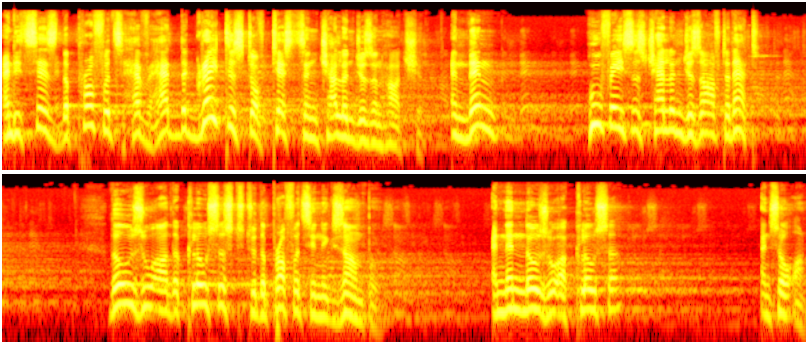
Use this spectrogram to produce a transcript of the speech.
And it says the prophets have had the greatest of tests and challenges and hardship. And then who faces challenges after that? Those who are the closest to the prophets in example. And then those who are closer, and so on.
